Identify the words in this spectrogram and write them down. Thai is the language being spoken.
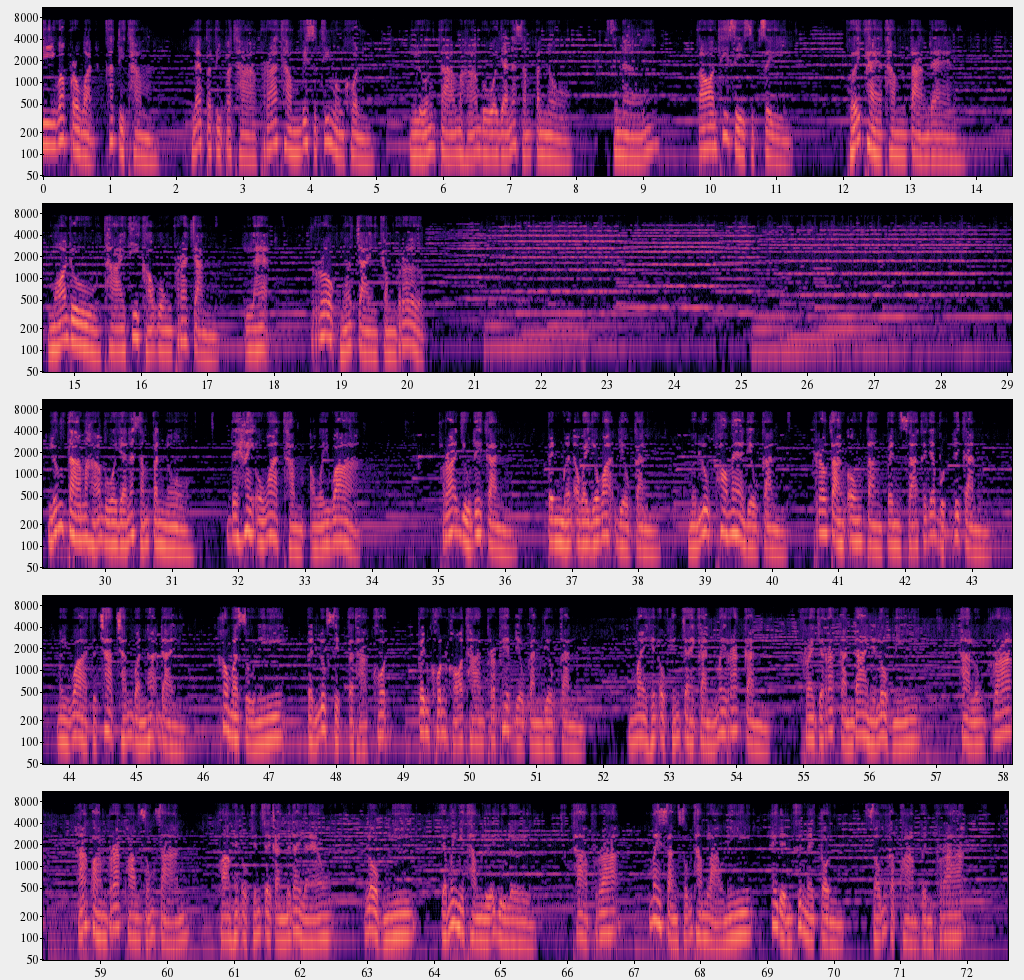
ชีวประวัติคติธรรม และปฏิปทาพระธรรมวิสุทธิมงคล หลวงตามหาบัวยานสัมปันโน เสนอ ตอนที่ 44 เผยแผ่ธรรมต่างแดน หมอดูทายที่เขาวงพระจันทร์ และโรคหัวใจกำเริบ หลวงตามหาบัวยานสัมปันโน ได้ให้อวาทธรรมเอาไว้ว่า พระอยู่ด้วยกัน เป็นเหมือนอวัยวะเดียวกัน เหมือนลูกพ่อแม่เดียวกัน เราต่างองค์ต่างเป็นสากยบุตรด้วยกัน ไม่ว่าจะชาติชั้นวรรณะใด เข้ามาสู่นี้เป็นลูกศิษย์ตถาคต เป็นคนขอทานประเภทเดียวกันเดียวกัน ไม่เห็นอกเห็นใจกันไม่รักกัน ใครจะรักกันได้ในโลกนี้ ถ้าลงพระ หาความรักความสงสาร ความเห็นอกเห็นใจกันไม่ได้แล้ว โลกนี้จะไม่มีธรรมเหลืออยู่เลย ถ้าพระไม่สั่งสมธรรมเหล่านี้ให้เด่นขึ้นในตน สมกับความเป็นพระ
